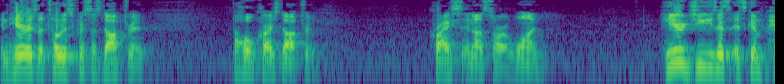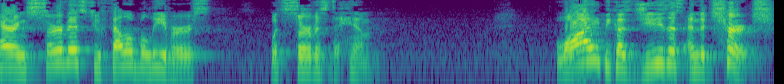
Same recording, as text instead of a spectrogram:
and here is the Totus Christus doctrine, the whole Christ doctrine. Christ and us are one. Here Jesus is comparing service to fellow believers with service to Him. Why? Because Jesus and the church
